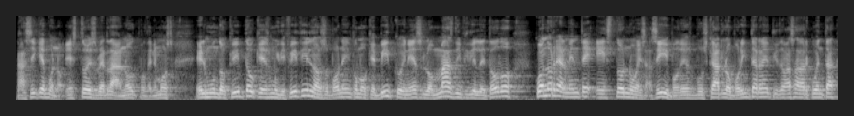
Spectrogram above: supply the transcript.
Así que bueno, esto es verdad, ¿no? Pues tenemos el mundo cripto que es muy difícil, nos ponen como que Bitcoin es lo más difícil de todo, cuando realmente esto no es así. Podéis buscarlo por internet y te vas a dar cuenta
